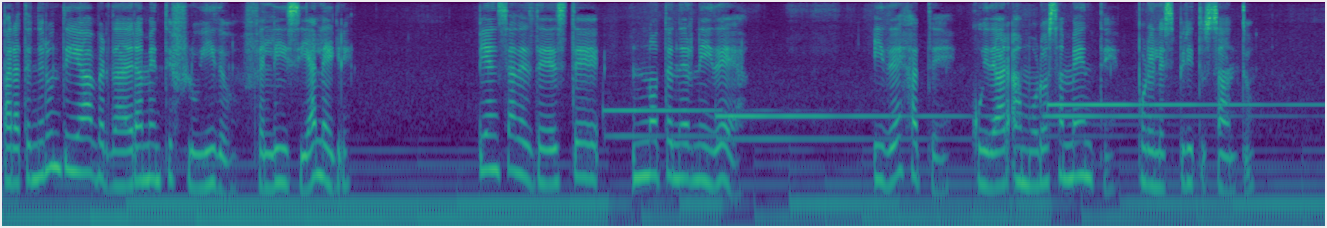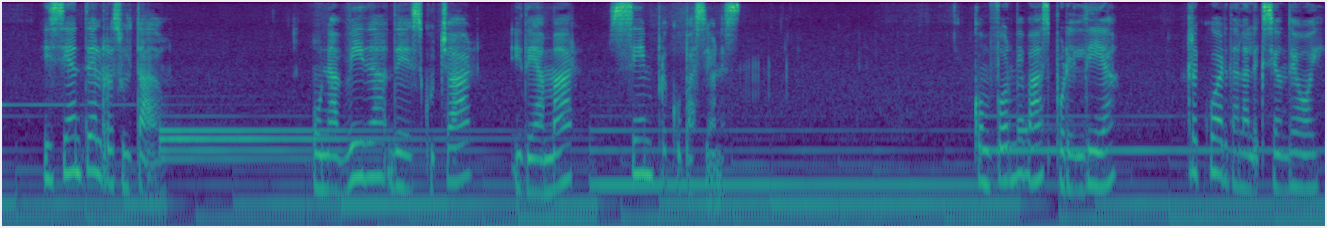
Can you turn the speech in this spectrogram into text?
Para tener un día verdaderamente fluido, feliz y alegre, Piensa desde este no tener ni idea y déjate cuidar amorosamente por el Espíritu Santo y siente el resultado. Una vida de escuchar y de amar sin preocupaciones. Conforme vas por el día, recuerda la lección de hoy.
